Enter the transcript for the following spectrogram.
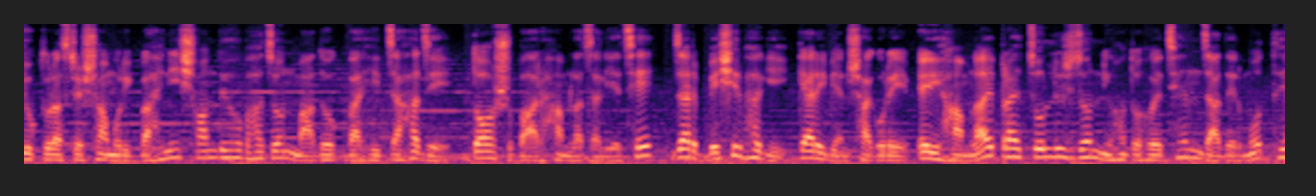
যুক্তরাষ্ট্রের সামরিক বাহিনী সন্দেহভাজন মাদকবাহী জাহাজে দশ বার হামলা চালিয়েছে, যার বেশিরভাগই ক্যারিবিয়ান সাগরে। এই হামলায় প্রায় চল্লিশ জন নিহত হয়েছেন, যাদের মধ্যে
